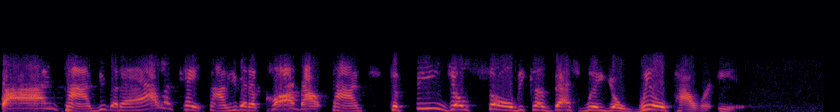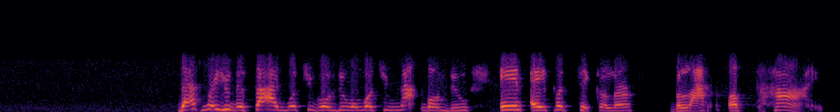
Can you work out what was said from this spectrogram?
find time. You better allocate time. You better carve out time to feed your soul because that's where your willpower is. That's where you decide what you're going to do and what you're not going to do in a particular block of time.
